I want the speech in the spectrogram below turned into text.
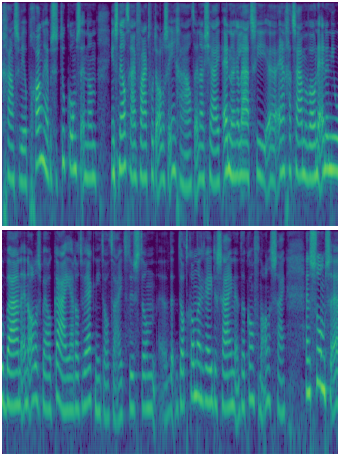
gaan ze weer op gang, hebben ze toekomst en dan in sneltreinvaart wordt alles ingehaald. En als jij en een relatie eh, en gaat samenwonen en een nieuwe baan en alles bij elkaar, ja, dat werkt niet altijd. Dus dan, eh, dat kan een reden zijn, dat kan van alles zijn. En soms, eh,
